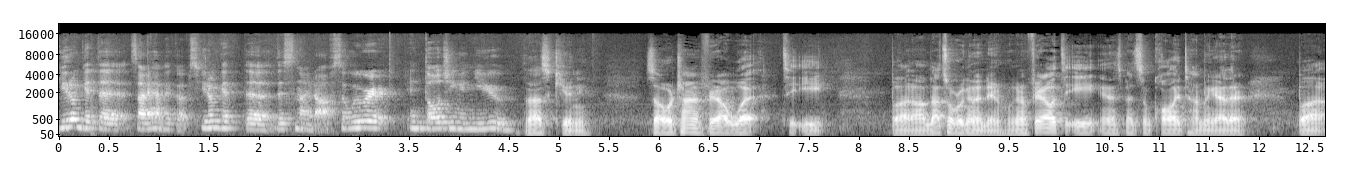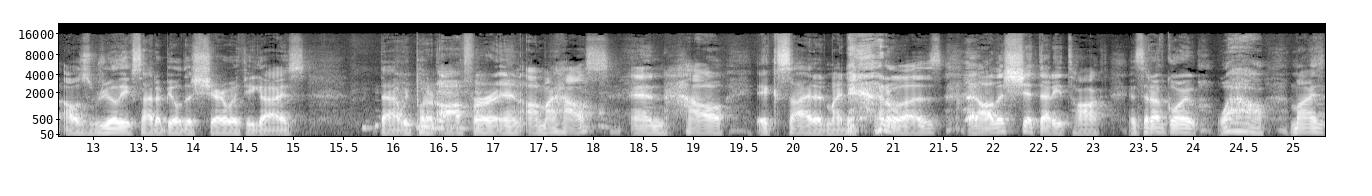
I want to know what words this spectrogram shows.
You're, don't get the. Sorry, I have hiccups. You don't get the this night off. So we were indulging in you. That's cutie. So we're trying to figure out what to eat. But um, that's what we're gonna do. We're gonna figure out what to eat and spend some quality time together. But I was really excited to be able to share with you guys that we put an Yeah. offer in on my house and how excited my dad was and all the shit that he talked. Instead of going, wow, my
